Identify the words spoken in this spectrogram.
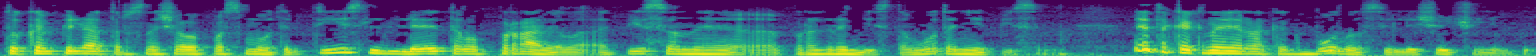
то компилятор сначала посмотрит, есть ли для этого правила, описанные э, программистом. Вот они описаны. Это как, наверное, как бонус или еще что-нибудь.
